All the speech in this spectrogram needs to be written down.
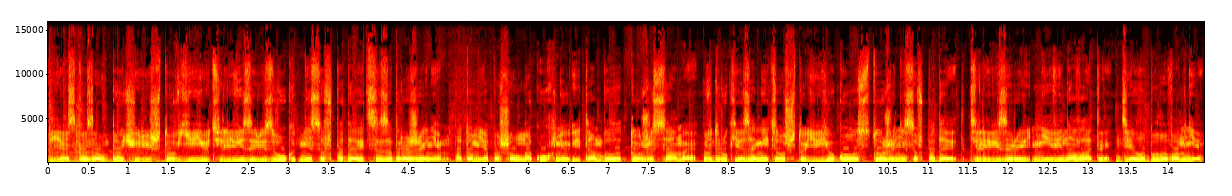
Я сказал дочери, что в ее телевизоре звук не совпадает с изображением. Потом я пошел на кухню, и там было то же самое. Вдруг я заметил, что ее голос тоже не совпадает. Телевизоры не виноваты. Дело было во мне.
